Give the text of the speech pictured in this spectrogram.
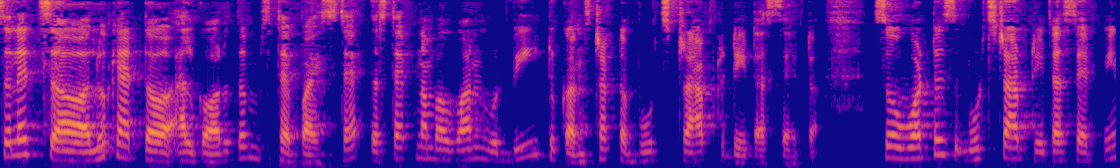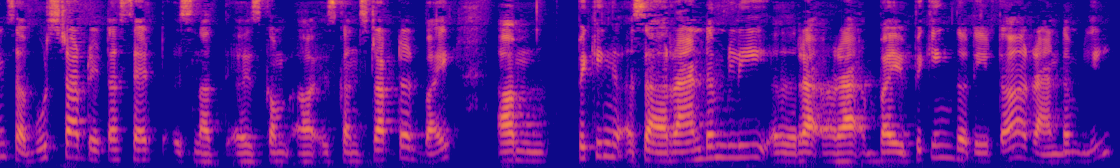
So let's uh, look at the algorithm step by step. The step number one would be to construct a bootstrapped data set. So what does bootstrap data set means? A bootstrap data set is not is com, uh, is constructed by um, picking uh, randomly ra- ra- by picking the data randomly.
